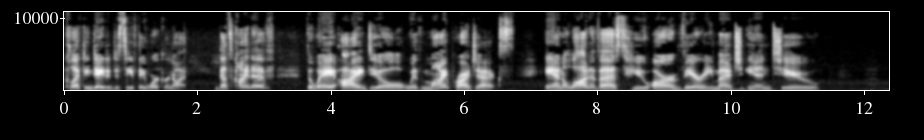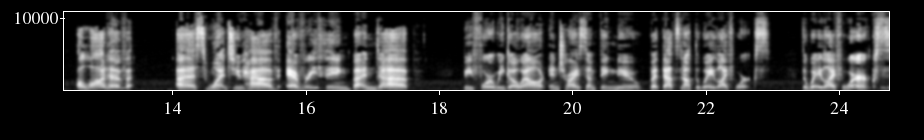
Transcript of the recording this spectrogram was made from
collecting data to see if they work or not. That's kind of the way I deal with my projects and a lot of us who are very much into, a lot of us want to have everything buttoned up before we go out and try something new. But that's not the way life works. The way life works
